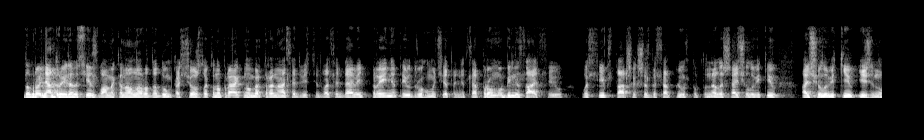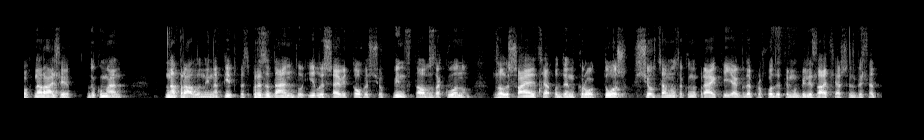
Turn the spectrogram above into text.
Доброго дня, дорогі глядачі! З вами канал Народна Думка. Що ж, законопроект номер 13229 прийнятий у другому читанні. Це про мобілізацію осіб старших 60 тобто не лише чоловіків, а й чоловіків і жінок. Наразі документ направлений на підпис президенту, і лише від того, щоб він став законом, залишається один крок. Тож, що в цьому законопроекті, як буде проходити мобілізація 60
